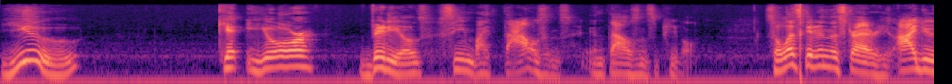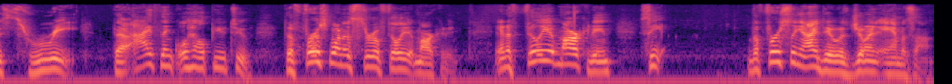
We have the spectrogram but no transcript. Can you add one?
you get your videos seen by thousands and thousands of people. So let's get into the strategies. I do three that I think will help you too. The first one is through affiliate marketing. In affiliate marketing, see, the first thing I do is join Amazon.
